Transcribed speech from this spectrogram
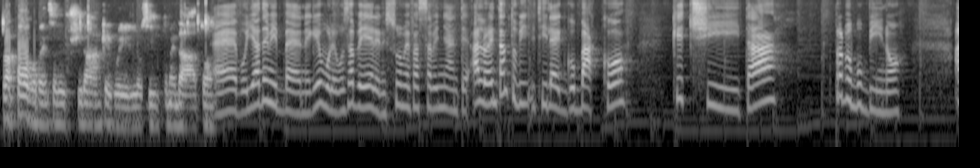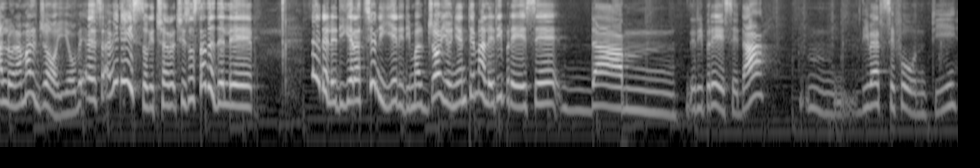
Tra poco penso che uscirà anche quello, sì, come dato. Eh, vogliatemi bene, che io volevo sapere, nessuno mi fa sapere niente. Allora, intanto vi, ti leggo Bacco che cita proprio Bubino. Allora, Malgioglio, eh, avete visto che ci sono state delle, eh, delle dichiarazioni ieri di Malgioglio, niente male, riprese da, mm, riprese da mm, diverse fonti.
